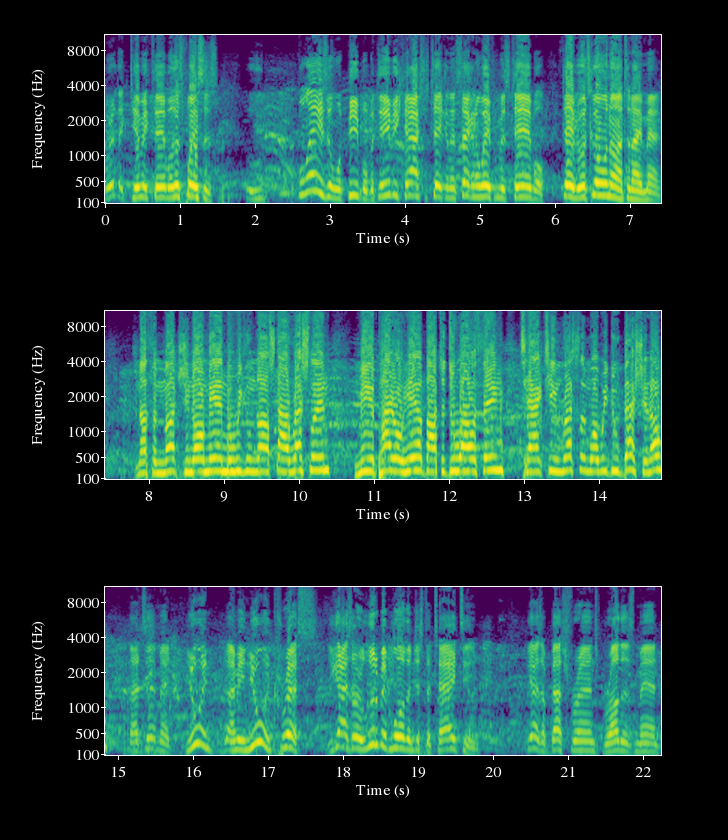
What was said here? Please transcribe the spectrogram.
We're at the gimmick table. This place is blazing with people, but Davey Cash is taking a second away from his table. Davey, what's going on tonight, man? Nothing much, you know, man. New England All Star Wrestling. Me and Pyro here about to do our thing. Tag team wrestling, what we do best, you know. That's it, man. You and I mean you and Chris, you guys are a little bit more than just a tag team. You guys are best friends, brothers, man.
